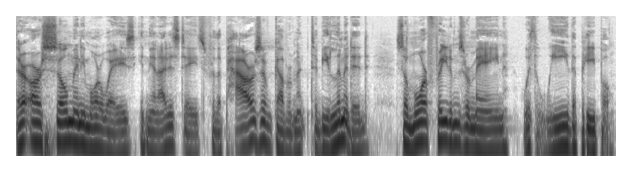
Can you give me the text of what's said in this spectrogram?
There are so many more ways in the United States for the powers of government to be limited so more freedoms remain with we the people.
